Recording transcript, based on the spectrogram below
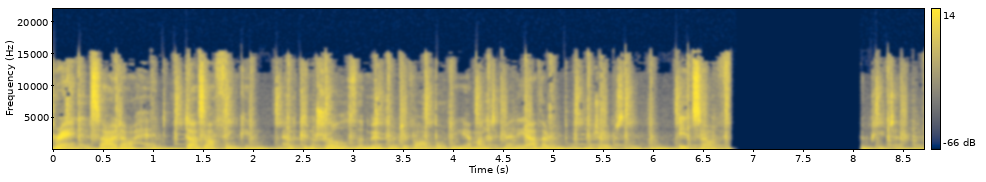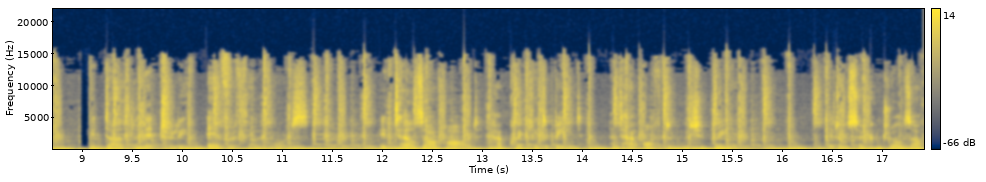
brain inside our head does our thinking and controls the movement of our body, amongst many other important jobs. It's our computer. It does literally everything for us. It tells our heart how quickly to beat and how often we should breathe. It also controls our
